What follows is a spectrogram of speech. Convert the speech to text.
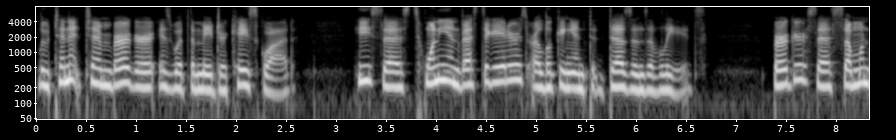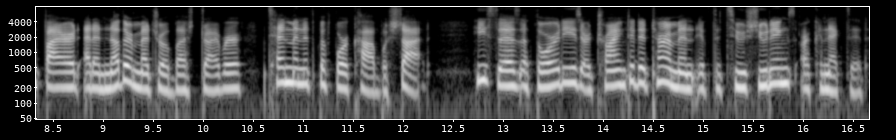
Lieutenant Tim Berger is with the Major Case Squad. He says 20 investigators are looking into dozens of leads. Berger says someone fired at another Metro bus driver 10 minutes before Cobb was shot. He says authorities are trying to determine if the two shootings are connected.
